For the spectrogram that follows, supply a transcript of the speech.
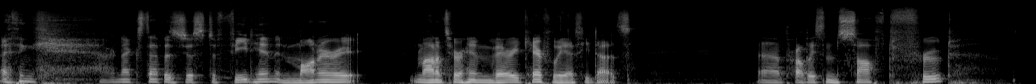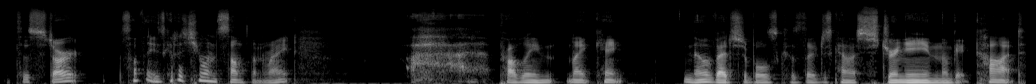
I think our next step is just to feed him and monitor monitor him very carefully as he does. Uh, probably some soft fruit to start. Something he's got to chew on something, right? probably like can't no vegetables because they're just kind of stringy and they'll get caught.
